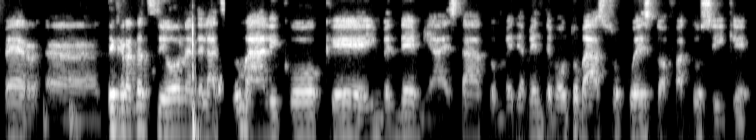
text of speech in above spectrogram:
per eh, degradazione dell'acido malico che in vendemmia è stato mediamente molto basso, questo ha fatto sì che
